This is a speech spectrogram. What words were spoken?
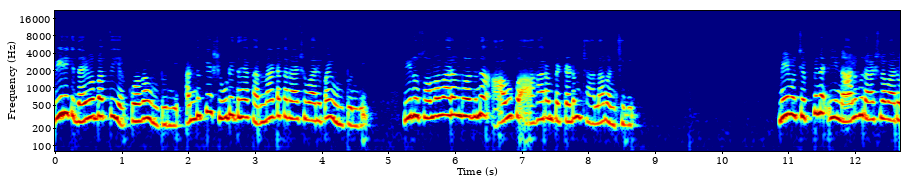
వీరికి దైవభక్తి ఎక్కువగా ఉంటుంది. అందుకే శివుడి దయ కర్ణాటక రాశి వారిపై ఉంటుంది. వీరు సోమవారం రోజున ఆవుకు ఆహారం పెట్టడం చాలా మంచిది. మేము చెప్పిన ఈ నాలుగు రాశుల వారు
